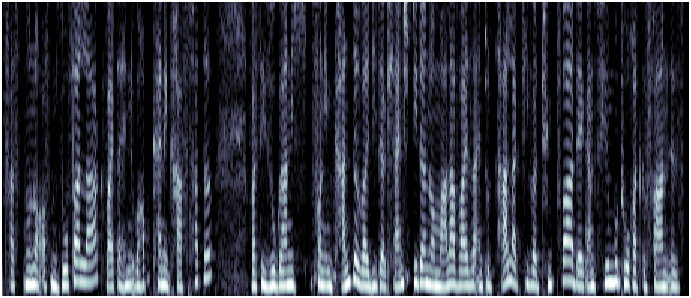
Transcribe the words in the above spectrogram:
fast nur noch auf dem Sofa lag, weiterhin überhaupt keine Kraft hatte, was sie so gar nicht von ihm kannte, weil Dieter Kleinsteder normalerweise ein total aktiver Typ war, der ganz viel Motorrad gefahren ist,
